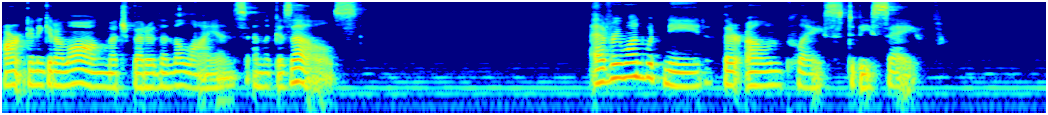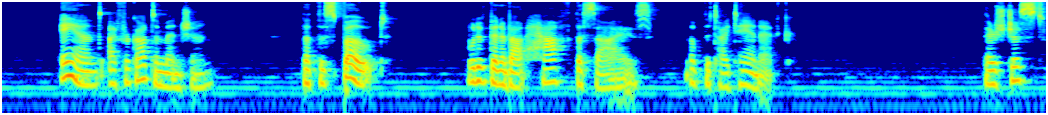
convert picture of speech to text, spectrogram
aren't going to get along much better than the lions and the gazelles everyone would need their own place to be safe. And I forgot to mention that this boat would have been about half the size of the Titanic. There's just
